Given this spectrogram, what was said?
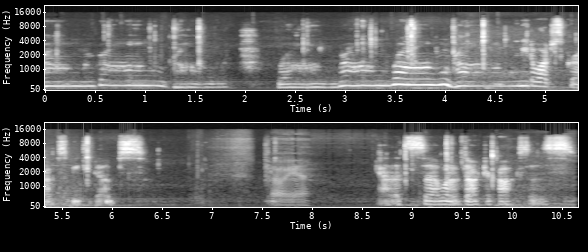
wrong, wrong, wrong. Wrong, wrong, wrong, wrong. Need to watch Scrubs, BT dubs. Oh yeah. Yeah, that's uh, one of Dr. Cox's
